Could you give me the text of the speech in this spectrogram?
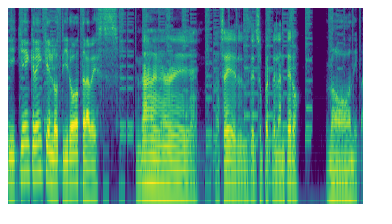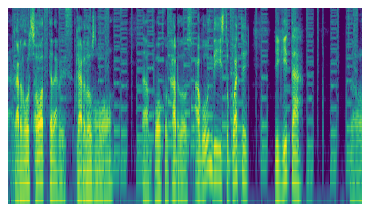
¿Y quién creen que lo tiró otra vez? Ay, no sé, el del superdelantero. No, ni más. Cardoso. Otra vez. Cardoso. No, tampoco Cardoso. Abundis, tu cuate. Higuita. No.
